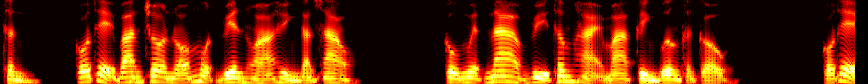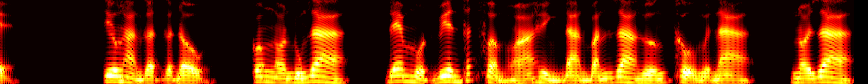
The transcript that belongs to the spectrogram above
Thần, có thể ban cho nó một viên hóa hình đàn sao. Cổ Nguyệt Na vì thâm hải ma kình vương khẩn cầu. Có thể. Tiêu Hàn gật gật đầu, con ngón búng ra, đem một viên thất phẩm hóa hình đàn bắn ra hướng Cổ Nguyệt Na, nói ra,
